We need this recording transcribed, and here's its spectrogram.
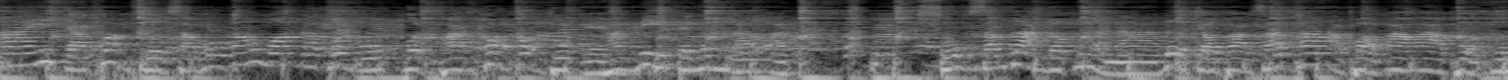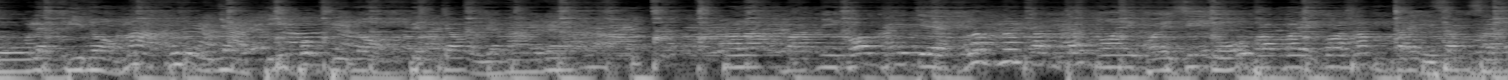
หายจากความโศกเศร้าเงามอมละทนบุกปดผ่านข้องก็ถูกข์ให้หันมีแต่เงินลาอัดสุขสำราญดอกเมื่อนาเลิกเจ้าภาพสัทธาพ่ออาอาพวกหมูและพี่น้องหน้าคู่ญาติพวกพี่น้องเป็นเจ้าอย่านายแน่าละบาทนี้ขอใครแจกรับน้ำกันจักหน่อยคอยสีโหนพับไว้ก่อนน้ำไตสังสาร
